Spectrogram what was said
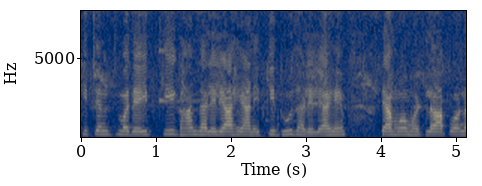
किचनमध्ये इतकी घाण झालेली आहे आणि इतकी धूळ झालेली आहे. त्यामुळं म्हटलं आपण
